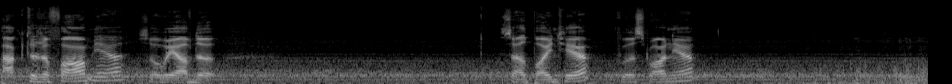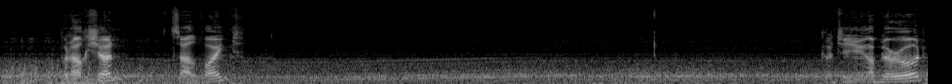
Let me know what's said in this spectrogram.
Back to the farm here. So we have the sell point here. First one here. Production, sell point. Continuing up the road.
